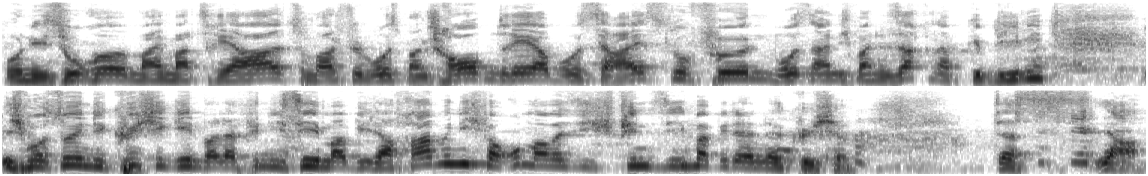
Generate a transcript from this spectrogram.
und ich suche mein Material, zum Beispiel, wo ist mein Schraubendreher, wo ist der Heißluftföhn, wo sind eigentlich meine Sachen abgeblieben. Ich muss so in die Küche gehen, weil da finde ich sie immer wieder. Frage mich nicht warum, aber ich finde sie immer wieder in der Küche. Das, ja.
